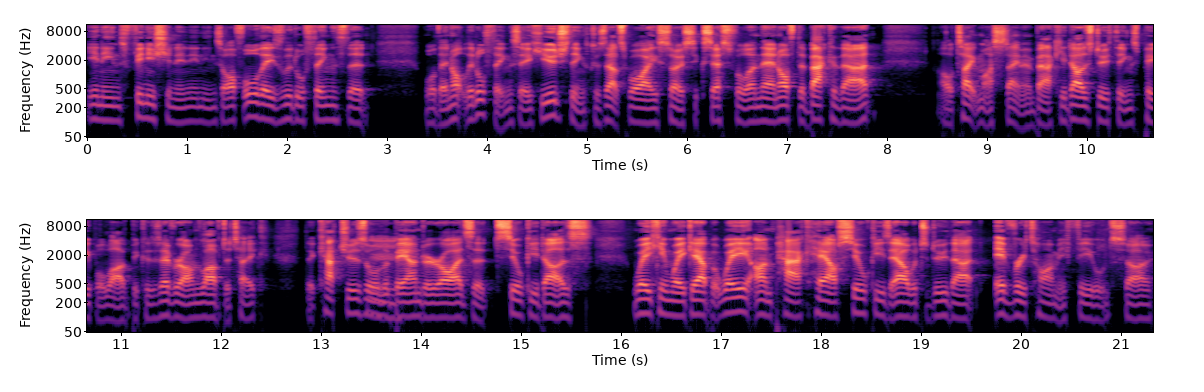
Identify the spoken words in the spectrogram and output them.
innings, finishing an innings off. All these little things that, well, they're not little things; they're huge things because that's why he's so successful. And then off the back of that, I'll take my statement back. He does do things people love because everyone love to take the catches or mm. the hmm. boundary rides that Silky does week in, week out. But we unpack how Silky's able to do that every time he fields. So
